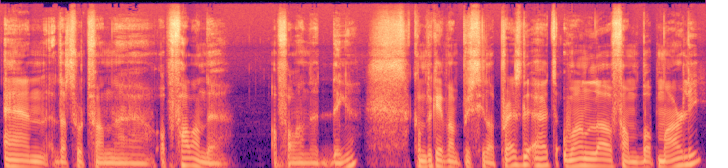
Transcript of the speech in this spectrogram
En dat soort van eh, opvallende, opvallende dingen. Komt ook een van Priscilla Presley uit. One Love van Bob Marley.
